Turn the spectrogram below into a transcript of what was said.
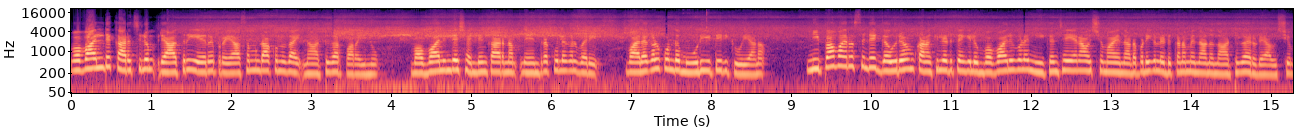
വവ്വാലിന്റെ കരച്ചിലും രാത്രി ഏറെ പ്രയാസമുണ്ടാക്കുന്നതായി നാട്ടുകാർ പറയുന്നു. വവ്വാലിന്റെ ശല്യം കാരണം നേന്ത്രക്കുലകൾ വരെ വലകൾ കൊണ്ട് മൂടിയിട്ടിരിക്കുകയാണ്. നിപ വൈറസിന്റെ ഗൗരവം കണക്കിലെടുത്തെങ്കിലും വവ്വാലുകളെ നീക്കം ചെയ്യാനാവശ്യമായ നടപടികൾ എടുക്കണമെന്നാണ് നാട്ടുകാരുടെ ആവശ്യം.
